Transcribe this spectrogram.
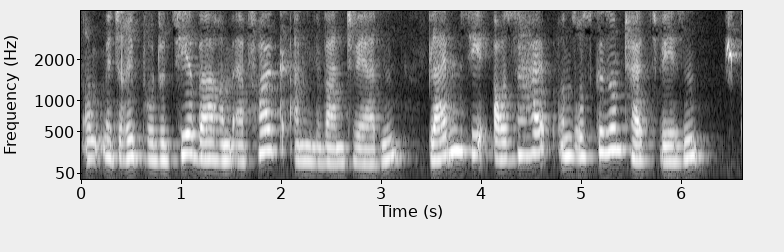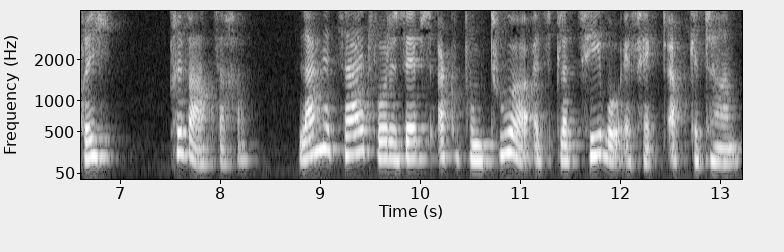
und mit reproduzierbarem Erfolg angewandt werden, bleiben sie außerhalb unseres Gesundheitswesens, sprich Privatsache. Lange Zeit wurde selbst Akupunktur als Placebo-Effekt abgetan.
